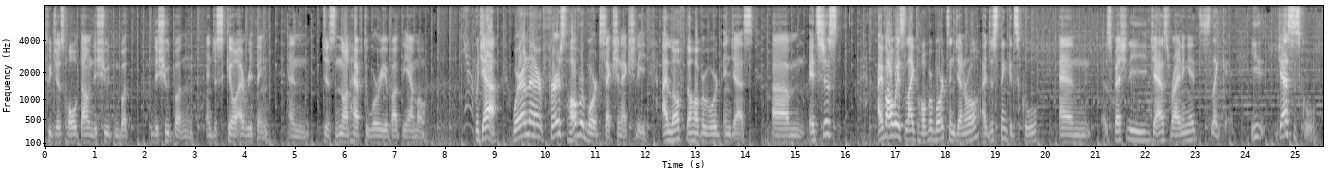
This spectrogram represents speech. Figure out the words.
to just hold down the shoot but the shoot button and just kill everything and just not have to worry about the ammo. But yeah, we're on our first hoverboard section actually. I love the hoverboard in Jazz. Um, it's just I've always liked hoverboards in general. I just think it's cool and especially Jazz riding it. It's like Jazz is cool.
